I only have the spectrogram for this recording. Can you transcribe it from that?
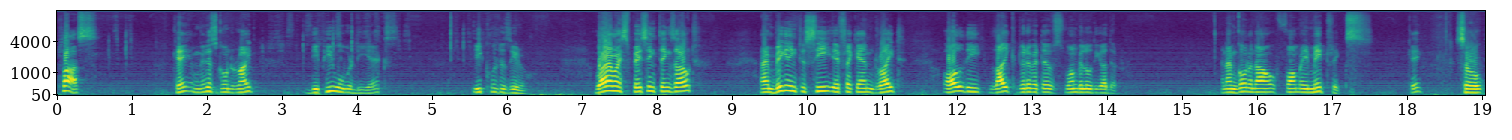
plus okay? I am just going to write dp over dx equal to 0 why am I spacing things out I am beginning to see if I can write all the like derivatives one below the other. And I am going to now form a matrix okay? So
